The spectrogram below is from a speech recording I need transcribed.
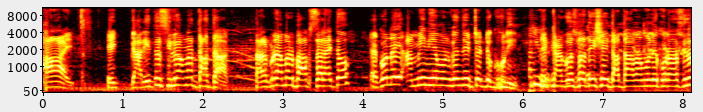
ভাই এই গাড়ি তো ছিল আমার দাদার। তারপরে আমার বাপ চালাইতো। এখন এই আমি নিয়ে মনে করেন যে একটু একটু ঘুরি এই কাগজপাতি সেই দাদার আমলে করা ছিল।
